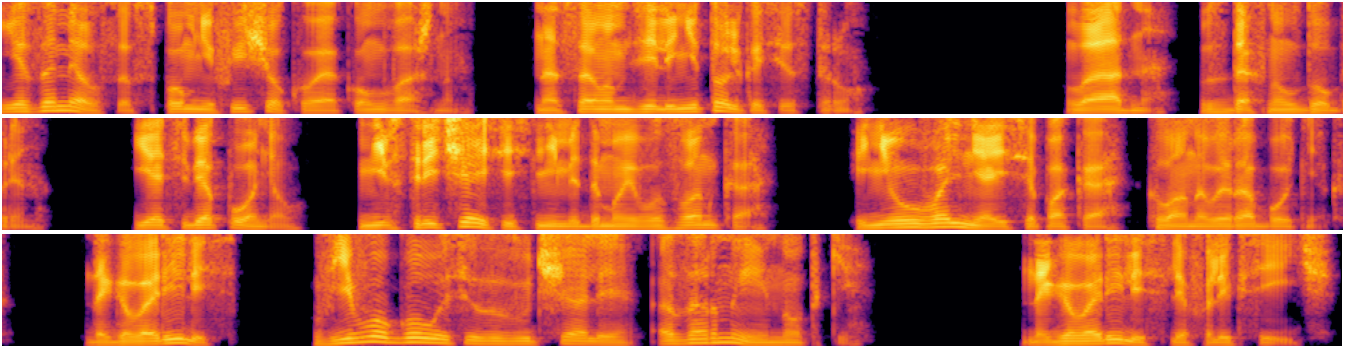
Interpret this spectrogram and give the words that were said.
Я замялся, вспомнив еще кое о ком важном. На самом деле не только сестру. «Ладно», — вздохнул Добрин. «Я тебя понял. Не встречайся с ними до моего звонка. И не увольняйся пока, клановый работник. Договорились?» В его голосе зазвучали озорные нотки. Договорились, Лев Алексеевич.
